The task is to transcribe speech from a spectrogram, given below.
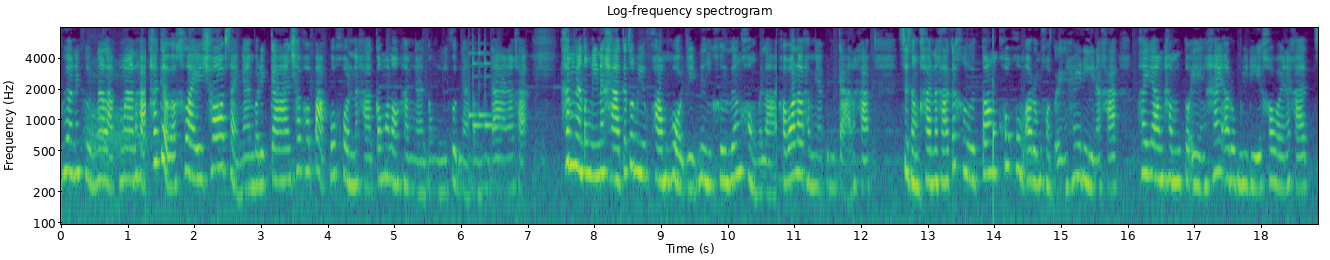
เพื่อนๆนี่คือน่ารักมากนะคะ ถ้าเกิดว่าใครชอบสายงานบริการ ชอบพบปะผู้คนนะคะ ก็มาลองทำงานตรงนี้ฝึกงานตรงนี้ได้นะคะทำงานตรงนี้นะคะก็จะมีความโหดนิดนึงคือเรื่องของเวลา เพราะว่าเราทำงานเป็นกะนะคะ สิ่งสำคัญนะคะก็คือต้องควบคุมอารมณ์ของตัวเองให้ดีนะคะ พยายามทำตัวเองให้อารมณ์ดีๆเข้าไว้นะคะใจ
